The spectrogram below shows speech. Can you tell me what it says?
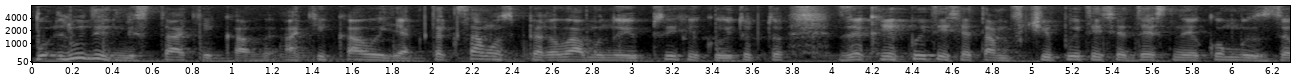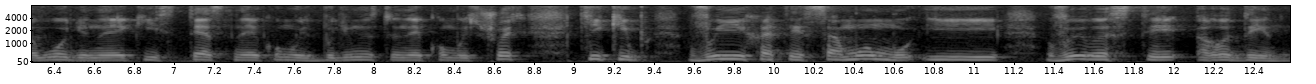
бо люди в міста тікали, а тікали як? Так само з переламаною психікою, тобто закріпитися там, вчепитися десь на якомусь заводі, на якийсь тест, на якомусь будівництві, на якомусь щось, тільки б виїхати самому і вивести родину.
